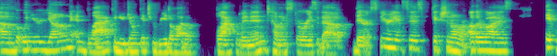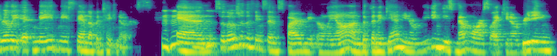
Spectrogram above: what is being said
Um, but when you're young and Black and you don't get to read a lot of Black women telling stories about their experiences, fictional or otherwise, it really it made me stand up and take notice mm-hmm. and mm-hmm. so those are the things that inspired me early on but then again you know reading these memoirs like you know reading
